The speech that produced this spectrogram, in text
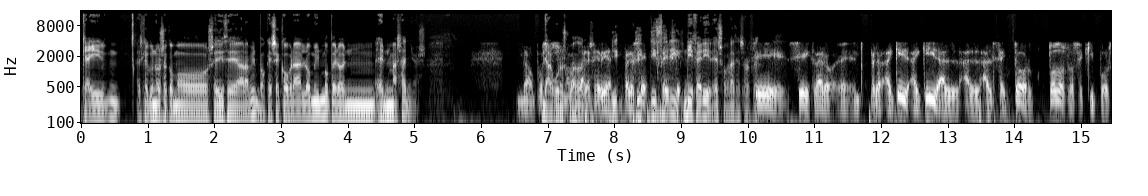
que hay, es que no sé cómo se dice ahora mismo, que se cobra lo mismo pero en, en más años. No, pues de algunos jugadores. parece bien. pero es que, diferir. diferir, eso, gracias, Alfredo. Sí, sí, claro. Eh, pero hay que, hay que ir al, al, sector. Todos los equipos,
